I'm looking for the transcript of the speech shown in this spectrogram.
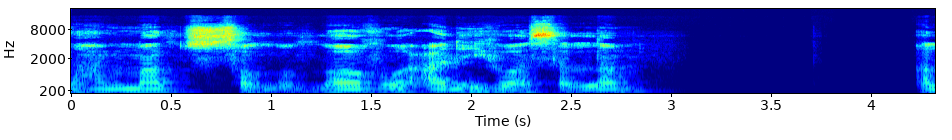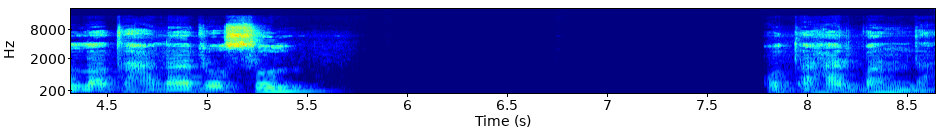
মোহাম্মদ সাল্লাল্লাহু আলাইহি ওয়াসাল্লাম আল্লাহ তাহালার রসুল ও তাহার বান্দা।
